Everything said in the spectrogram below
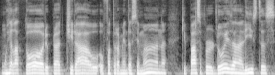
um relatório para tirar o, o faturamento da semana, que passa por dois analistas,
